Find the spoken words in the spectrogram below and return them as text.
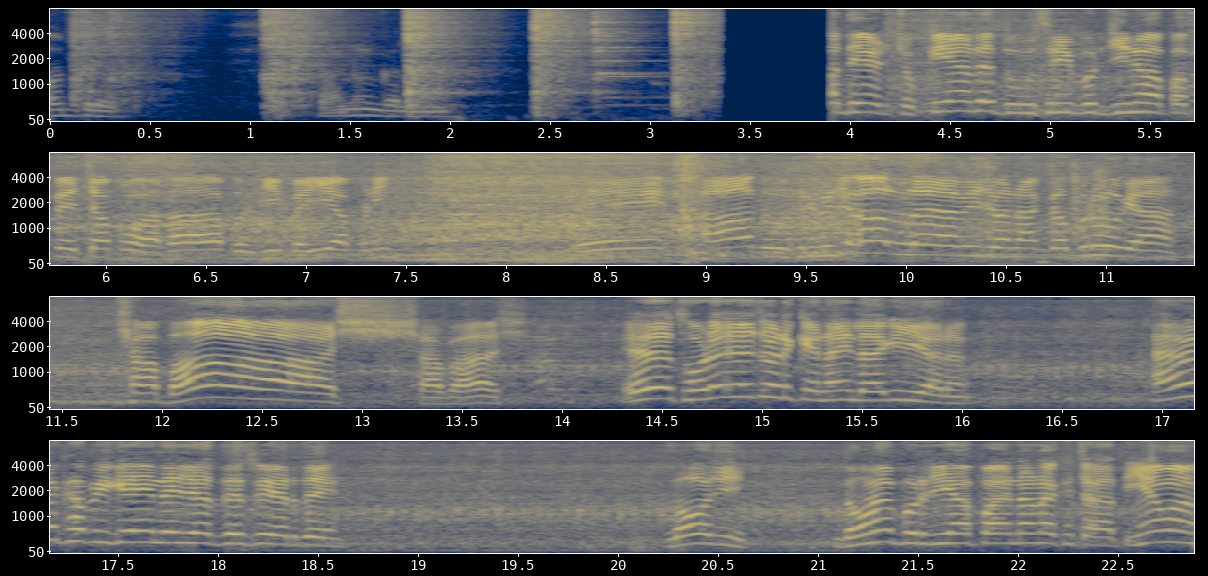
ਉਧਰ। ਸਾਨੂੰ ਗੱਲਾਂ। ਦੇੜ ਚੁੱਕੇ ਆ ਤੇ ਦੂਸਰੀ ਬੁਰਜੀ ਨੂੰ ਆਪਾਂ ਪੇਚਾ ਪਵਾਦਾ ਬੁਰਜੀ ਪਈ ਆਪਣੀ। ਤੇ ਆ ਦੂਸਰੀ ਬੁਰਜੀ ਆ ਵੀ ਜਵਾਨਾ, ਗੱਭਰੂ ਹੋ ਗਿਆ। ਸ਼ਾਬਾਸ਼ ਸ਼ਾਬਾਸ਼। ਇਹ ਥੋੜੇ ਜਿਹੇ ਝੜਕੇ ਨਾਲ ਹੀ ਲੈ ਗਈ ਯਾਰ। ਐਵੇਂ ਖਪੀ ਗਏ ਨੇ ਜਰ ਦੇ ਸਵੇਰ ਦੇ। ਲਓ ਜੀ, ਦੋਵੇਂ ਬੁਰਜੀਆਂ ਆਪਾਂ ਇਹਨਾਂ ਨਾਲ ਖਿਚਾਤੀਆਂ ਵਾ।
